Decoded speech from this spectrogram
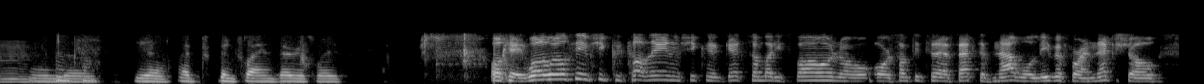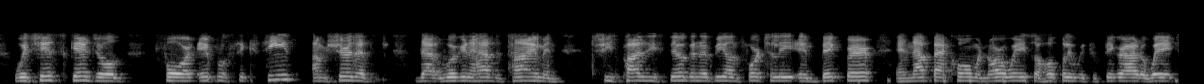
Mm. and uh, Okay. yeah, I've been trying various ways. Okay, well, we'll see if she could call in, if she could get somebody's phone or, or something to that effect. If not, we'll leave it for our next show, which is scheduled for April 16th. I'm sure that that we're gonna have the time, and she's probably still gonna be, unfortunately, in Big Bear and not back home in Norway. So hopefully, we can figure out a way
